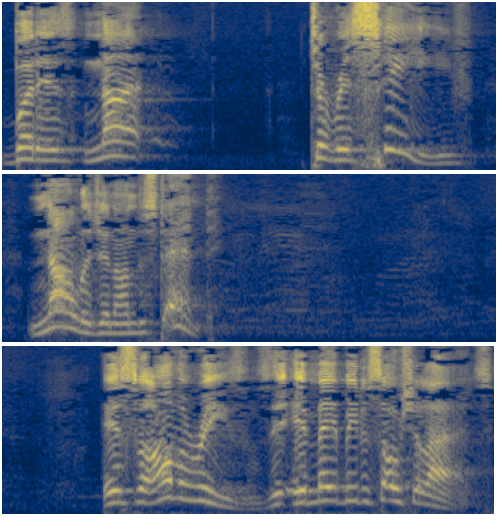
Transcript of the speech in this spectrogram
but is not to receive knowledge and understanding. It's for other reasons. It, it, may be to socialize.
